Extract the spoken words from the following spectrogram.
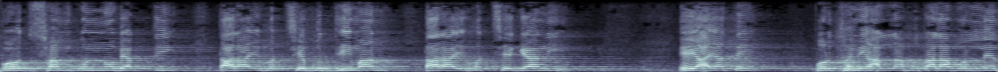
বোধ সম্পূর্ণ ব্যক্তি, তারাই হচ্ছে বুদ্ধিমান, তারাই হচ্ছে জ্ঞানী। এই আয়াতে প্রথমে আল্লাহ তালা বললেন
